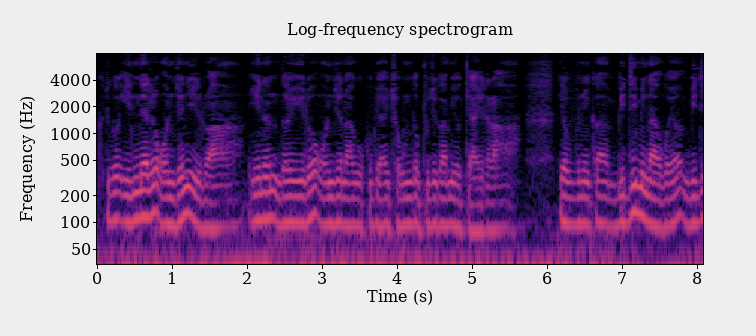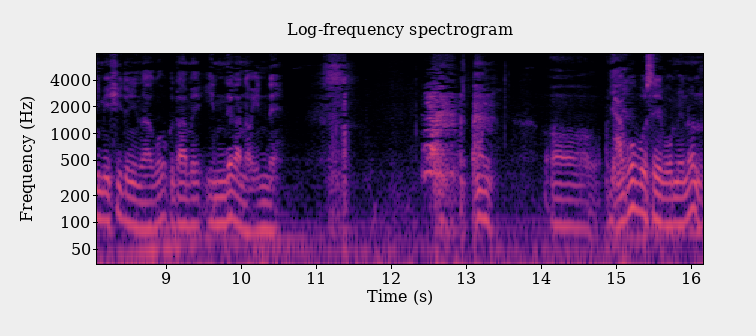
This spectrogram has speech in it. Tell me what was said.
그리고 인내를 온전히 이루라. 이는 너희로 온전하고 구비하여 조금 더 부족함이 없게 하리라. 여기 보니까 믿음이 나오고요. 믿음의 시련이 나오고 그 다음에 인내가 나와 인내. 어, 야고보서에 보면은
